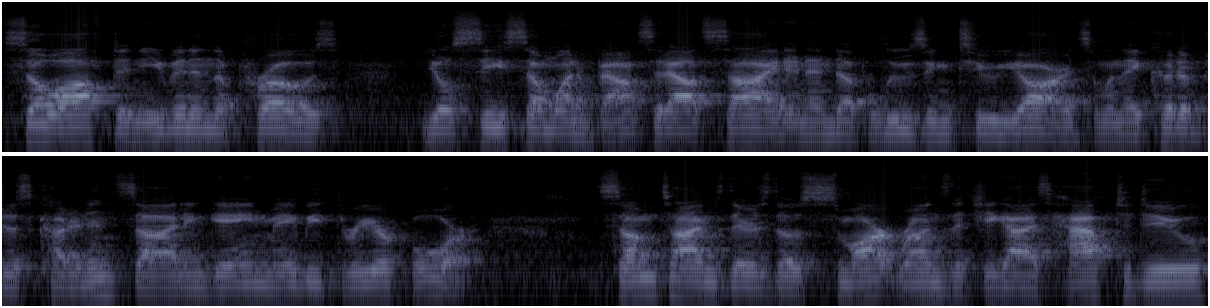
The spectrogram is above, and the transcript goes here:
So often, even in the pros, you'll see someone bounce it outside and end up losing two yards when they could have just cut it inside and gained maybe three or four. Sometimes there's those smart runs that you guys have to do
